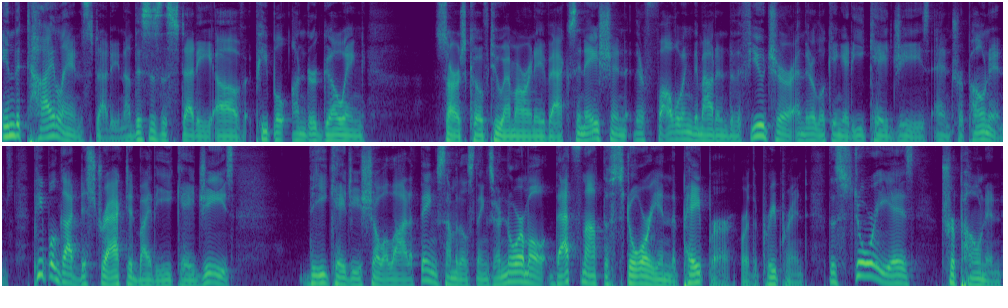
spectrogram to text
In the Thailand study, now this is a study of people undergoing SARS CoV 2 mRNA vaccination, they're following them out into the future and they're looking at EKGs and troponins. People got distracted by the EKGs the EKGs show a lot of things. Some of those things are normal. That's not the story in the paper or the preprint. The story is troponin,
